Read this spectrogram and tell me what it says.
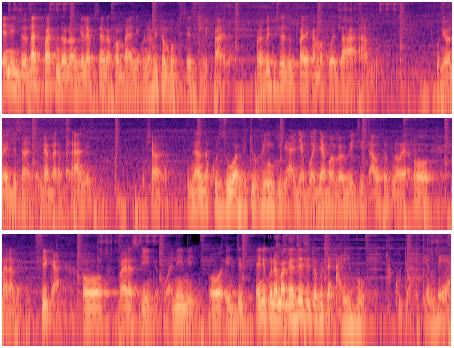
yani ndo that part ndo naongelea kusema kwamba yani kuna vitu ambavyo siwezi kuvifanya. Kuna vitu siwezi kufanya kama kuweza um, kuniona sana tembea barabarani, ushaona inaanza kuzua vitu vingi vya ajabu ajabu ambavyo it is out of nowhere. Oh, mara amefundisika o mara sijui imekuwa nini, oh, is Yani kuna magazeti utakuta aibu akutwa akitembea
